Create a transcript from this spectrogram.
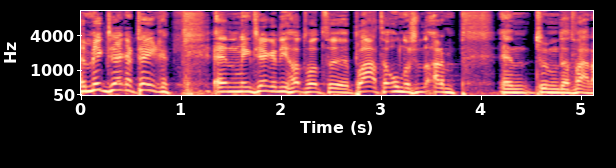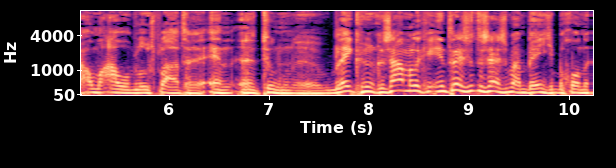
en Mick Jagger tegen. En Mick Jagger die had wat uh, platen onder zijn arm. En toen, dat waren allemaal oude bluesplaten. En uh, toen uh, bleek hun gezamenlijke interesse. Toen zijn ze maar een beentje begonnen.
